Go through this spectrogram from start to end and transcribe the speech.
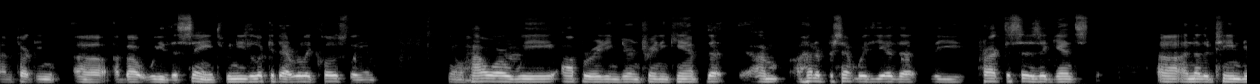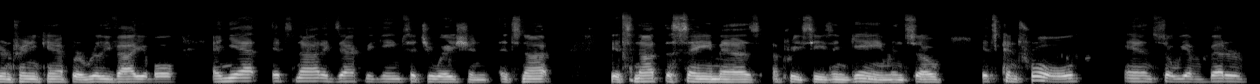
I'm talking uh, about we the Saints. We need to look at that really closely, and you know how are we operating during training camp? That I'm 100% with you. That the practices against uh, another team during training camp are really valuable, and yet it's not exactly game situation. It's not. It's not the same as a preseason game, and so it's controlled, and so we have a better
